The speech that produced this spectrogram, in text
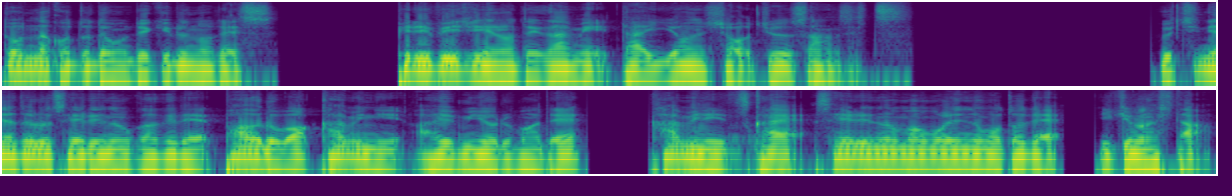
どんなことでもできるのです。ピリピジへの手紙第4章13節内に宿る精霊のおかげでパウロは神に歩み寄るまで神に仕え精霊の守りのもとで生きました。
